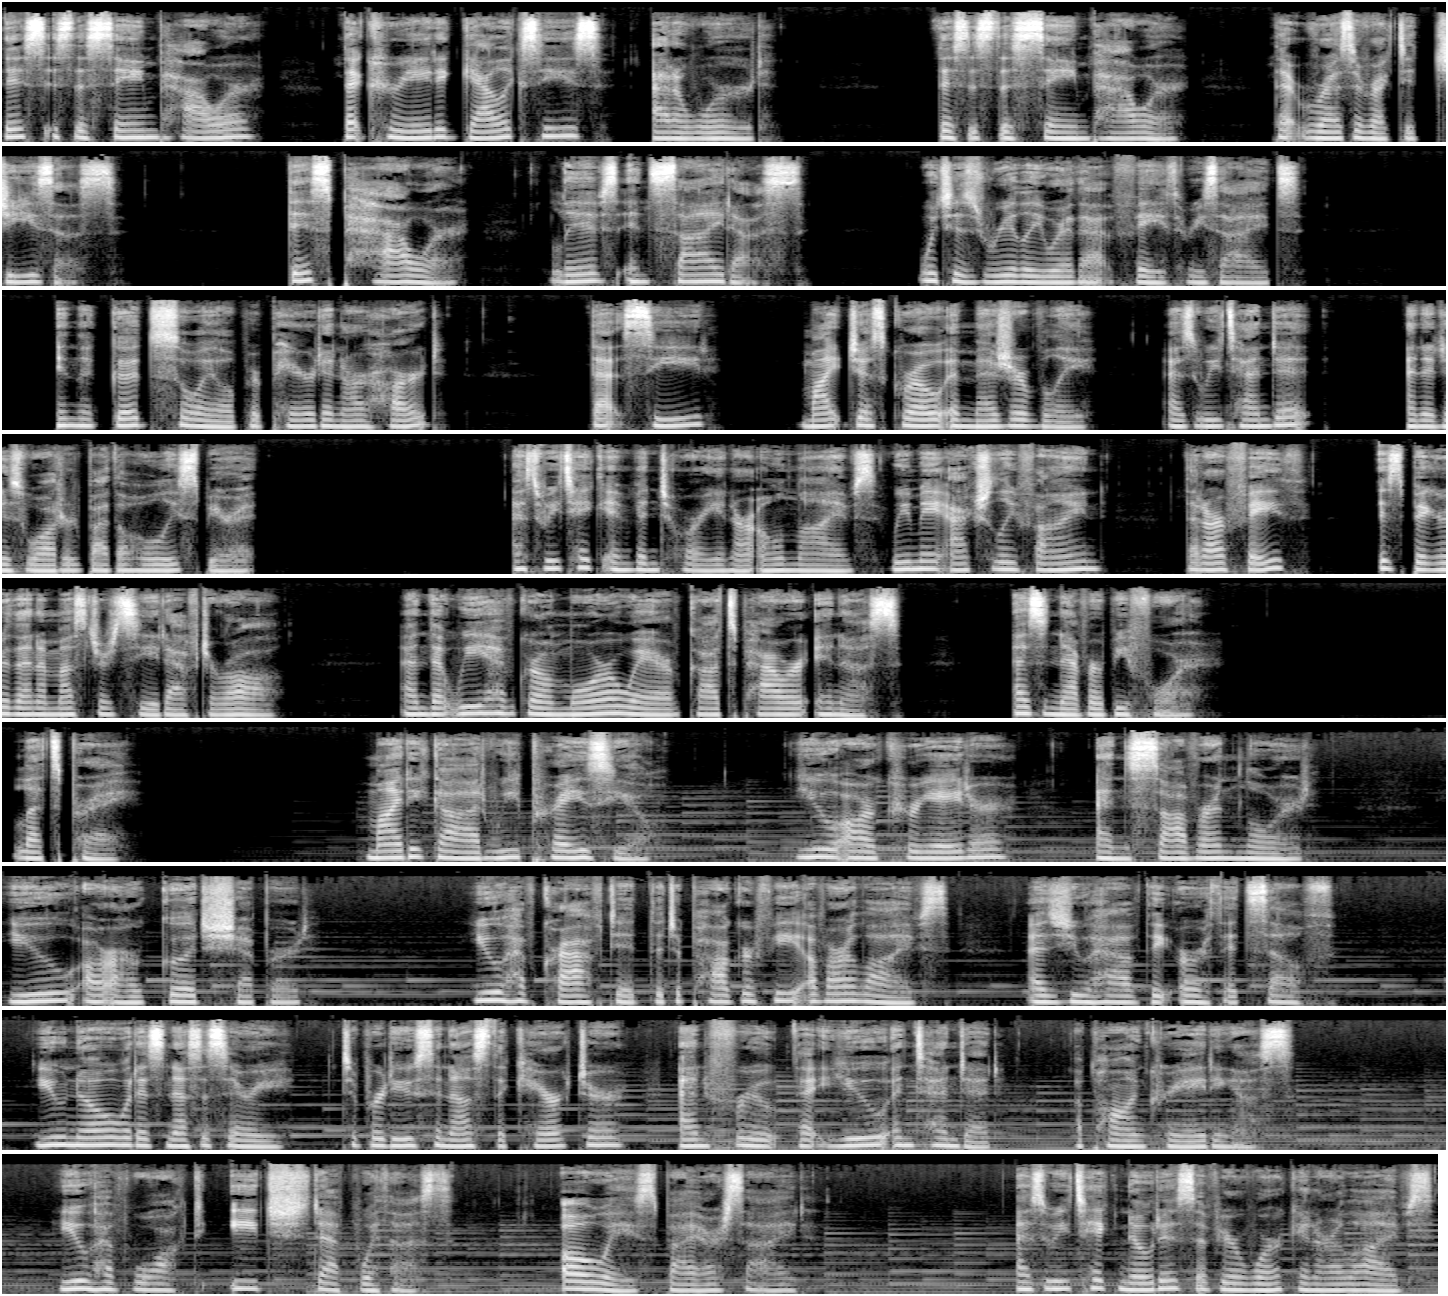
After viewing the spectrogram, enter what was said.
This is the same power that created galaxies at a word. This is the same power that resurrected Jesus. This power lives inside us, which is really where that faith resides in the good soil prepared in our heart, that seed might just grow immeasurably as we tend it and it is watered by the Holy Spirit. As we take inventory in our own lives, we may actually find that our faith is bigger than a mustard seed after all, and that we have grown more aware of God's power in us as never before. Let's pray. Mighty God, we praise you. You are Creator and Sovereign Lord. You are our Good Shepherd. You have crafted the topography of our lives as you have the earth itself. You know what is necessary to produce in us the character and fruit that you intended upon creating us. You have walked each step with us, always by our side. As we take notice of your work in our lives,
